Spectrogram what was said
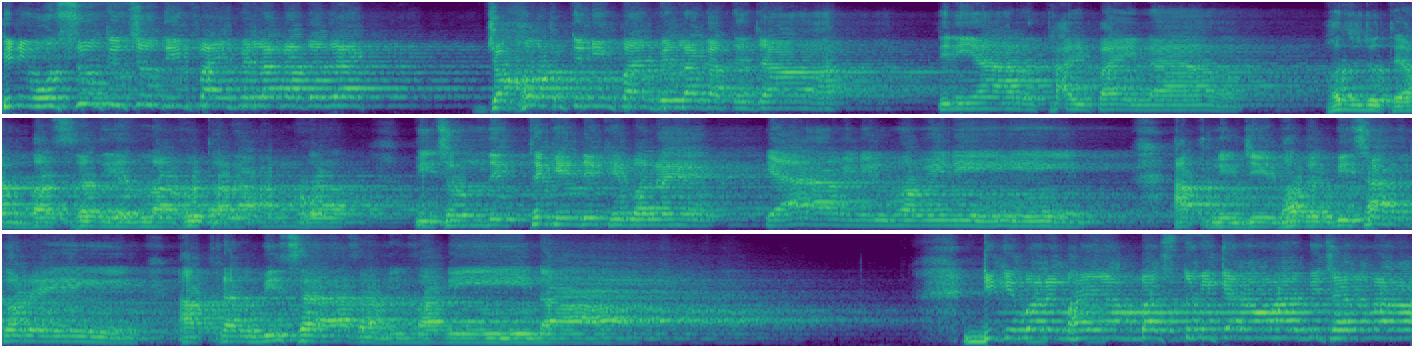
তিনি উঁচু কিছু দিয়ে পাইপে লাগাতে যায়। যখন তিনি পাইপে লাগাতে যান, তিনি আর ঠাই পাই না। হজরতে আব্বাস রাদিয়াল্লাহু তাআলা আনহু পিছন দিক থেকে দেখে বলে, ইয়া আমিনুল মুমিনিন, আপনি যেভাবে বিচার করেন, আপনার বিচার আমি মানি না। ডিকে বলে, ভাই আব্বাস, তুমি কেন আমার বিচার মানো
